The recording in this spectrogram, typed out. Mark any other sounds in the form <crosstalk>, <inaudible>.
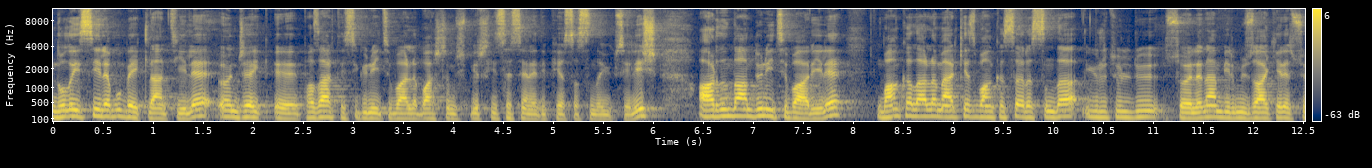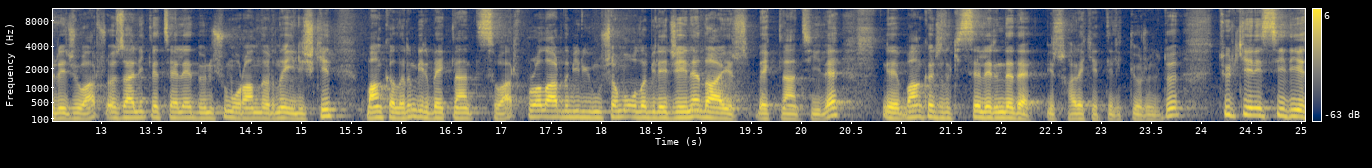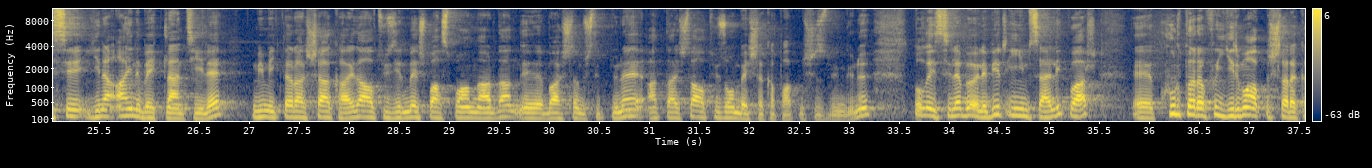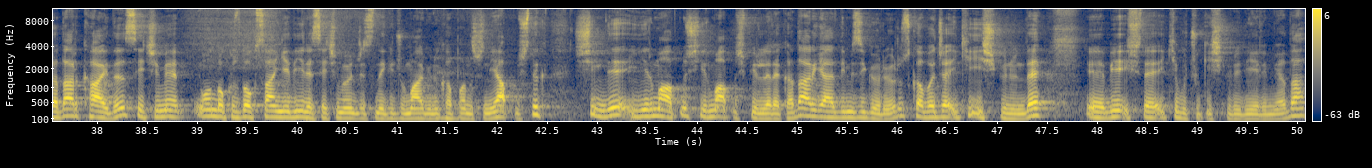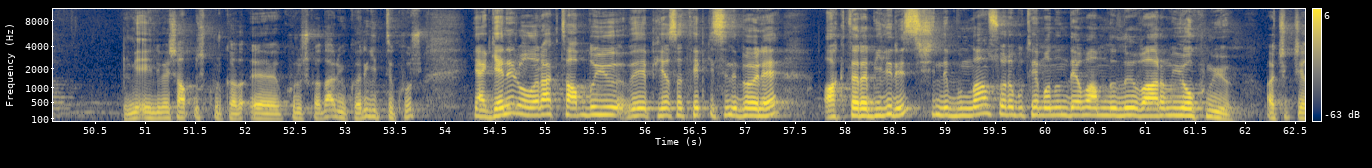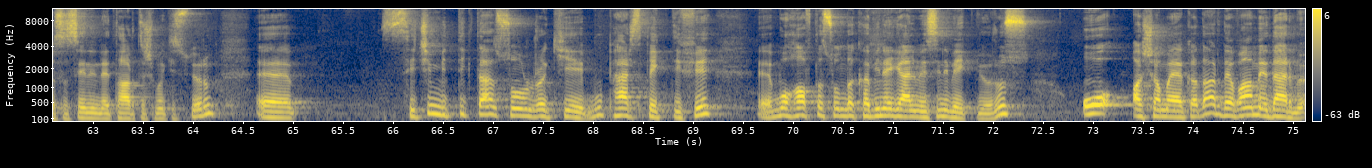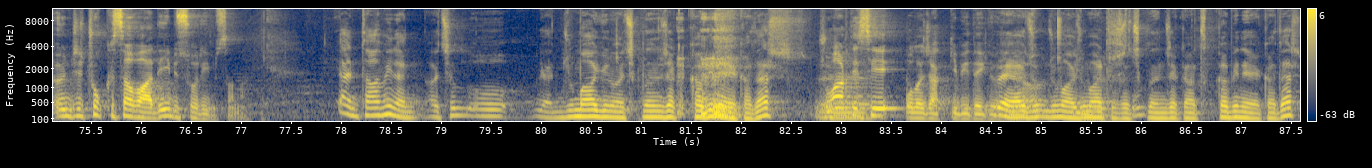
Dolayısıyla bu beklentiyle önce e, pazartesi günü itibariyle başlamış bir hisse senedi piyasasında yükseliş. Ardından dün itibariyle bankalarla Merkez Bankası arasında yürütüldüğü söylenen bir müzakere süreci var. Özellikle TL dönüşüm oranlarına ilişkin bankaların bir beklentisi var. Buralarda bir yumuşama olabileceğine dair beklentiyle e, bankacılık hisselerinde de bir hareketlilik görüldü. Türkiye'nin CDS'i yine aynı beklentiyle bir miktar aşağı kaydı. 625 bas puanlardan e, başlamıştık düne. Hatta işte 615 ile kapatmışız dün günü. Dolayısıyla böyle bir iyimserlik var. E, kur tarafı 20.60'lara kadar kaydı. Seçimi 19.97 ile seçim öncesindeki cuma günü kapanışını yapmıştık. Şimdi 20.60-20.61'lere kadar geldiğimizi görüyoruz. Kabaca iki iş gününde e, bir işte iki buçuk iş günü diyelim ya da 55-60 kur, e, kuruş kadar yukarı gitti kur. Yani genel olarak tabloyu ve piyasa tepkisini böyle aktarabiliriz. Şimdi bundan sonra bu temanın devamlılığı var mı yok muyu açıkçası seninle tartışmak istiyorum. Ee, seçim bittikten sonraki bu perspektifi e, bu hafta sonunda kabine gelmesini bekliyoruz. O aşamaya kadar devam eder mi? Önce çok kısa vadeyi bir sorayım sana. Yani tahminen açıl o yani cuma günü açıklanacak kabineye <clears throat> kadar Cumartesi olacak gibi de görünüyor. veya cuma cumartesi açıklanacak artık kabineye kadar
